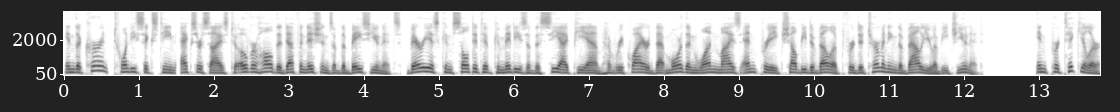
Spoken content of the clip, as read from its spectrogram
In the current 2016 exercise to overhaul the definitions of the base units, various consultative committees of the CIPM have required that more than one mise en pratique shall be developed for determining the value of each unit. In particular,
